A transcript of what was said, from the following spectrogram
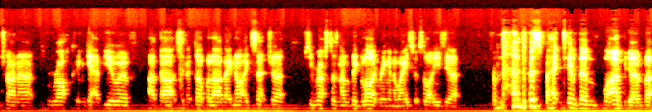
trying to rock and get a view of are darts in a double, are they not, etc. See, Russ doesn't have a big light ring in a way, so it's a lot easier from that perspective than what I'd be doing. But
